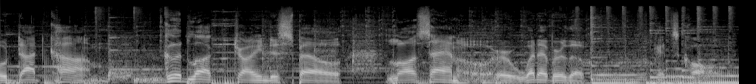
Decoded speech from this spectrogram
losano.com. Good luck trying to spell Losano or whatever the f- it's called.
